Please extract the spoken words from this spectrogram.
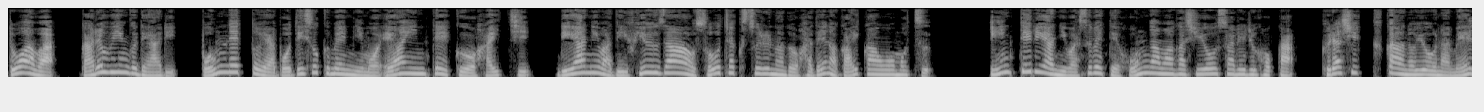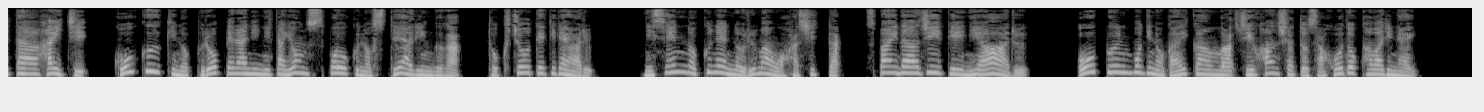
ドアはガルウィングであり、ボンネットやボディ側面にもエアインテークを配置、リアにはディフューザーを装着するなど派手な外観を持つ。インテリアにはすべて本革が使用されるほか、クラシックカーのようなメーター配置、航空機のプロペラに似た4スポークのステアリングが特徴的である。2006年のルマンを走ったスパイダー GT2R オープンボディの外観は市販車とさほど変わりない。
